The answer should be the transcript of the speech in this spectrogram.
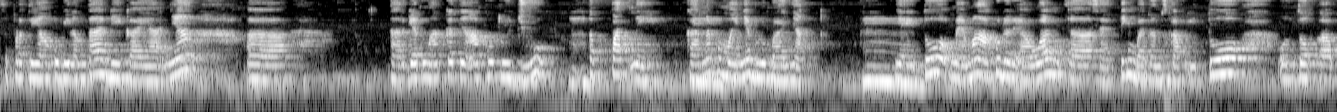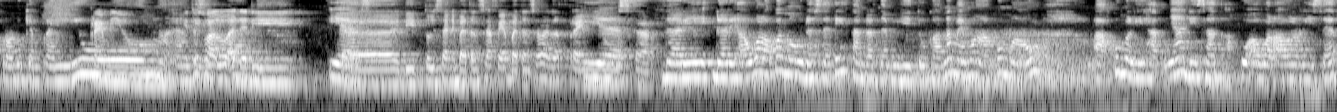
Seperti yang aku bilang tadi kayaknya eh, target market yang aku tuju tepat nih karena pemainnya belum banyak. Hmm. yaitu memang aku dari awal uh, setting button scarf itu untuk uh, produk yang premium. Premium. Nah, itu selalu gitu. ada di Yes. eh, di tulisannya button scarf ya. Button scarf adalah premium Yes, scarf. dari dari awal aku emang udah setting standarnya begitu karena memang aku mau aku melihatnya di saat aku awal-awal riset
